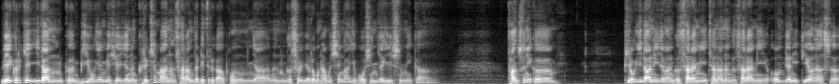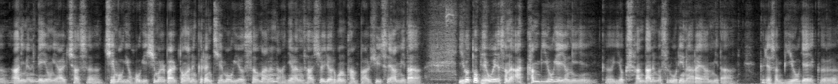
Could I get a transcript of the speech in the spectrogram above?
왜 그렇게 이단 그 미혹의 메시지는 그렇게 많은 사람들이 들어가 보냐는 것을 여러분 한번 생각해 보신 적이 있습니까? 단순히 그 비록 이단이지만 그 사람이 전하는 그 사람이 언변이 뛰어나서 아니면 내용이 알차서 제목이 호기심을 발동하는 그런 제목이어서만은 아니라는 사실을 여러분은 간파할 수 있어야 합니다. 이것도 배후에서는 악한 미혹의 영이 그 역사한다는 것을 우리는 알아야 합니다. 그래서 미혹의 그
